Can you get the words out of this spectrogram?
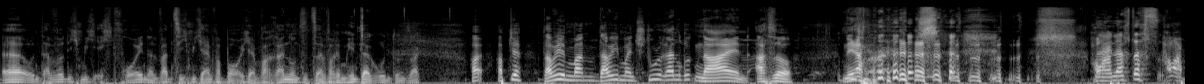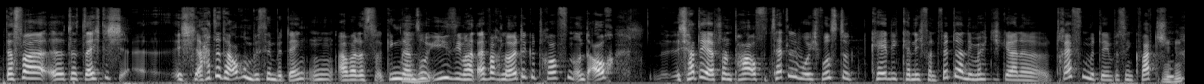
Äh, und da würde ich mich echt freuen. Dann wanze ich mich einfach bei euch einfach ran und sitze einfach im Hintergrund und sag, habt ihr, darf ich, darf ich meinen Stuhl ranrücken? Nein. Ach so. Nee, Nein, ach, das, das war äh, tatsächlich, ich hatte da auch ein bisschen Bedenken, aber das ging dann mhm. so easy. Man hat einfach Leute getroffen und auch ich hatte ja schon ein paar auf dem Zettel, wo ich wusste, okay, die kenne ich von Twitter, die möchte ich gerne treffen, mit denen ein bisschen quatschen. Mhm.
